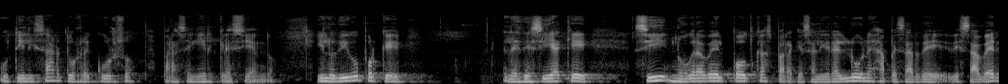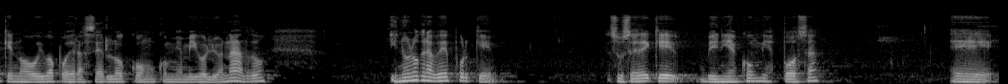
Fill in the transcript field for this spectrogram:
utilizar tus recursos para seguir creciendo. Y lo digo porque les decía que Sí, no grabé el podcast para que saliera el lunes, a pesar de, saber que no iba a poder hacerlo con, con mi amigo Leonardo, y no lo grabé porque sucede que venía con mi esposa eh,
